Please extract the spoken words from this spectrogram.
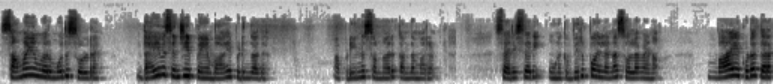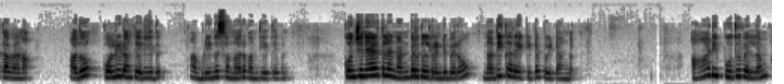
சமயம் வரும்போது சொல்கிறேன் தயவு செஞ்சு இப்போ என் வாயை பிடுங்காத. அப்படின்னு சொன்னார் கந்தமரன் சரி சரி. உனக்கு விருப்பம் இல்லைன்னா சொல்ல வேணாம். வாயை கூட திறக்க வேணாம். அதோ கொள்ளிடம் தெரியுது அப்படின்னு சொன்னார் வந்தியத்தேவன். கொஞ்ச நேரத்தில் நண்பர்கள் ரெண்டு பேரும் நதிக்கரை கிட்ட போயிட்டாங்க. ஆடி புது வெள்ளம்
